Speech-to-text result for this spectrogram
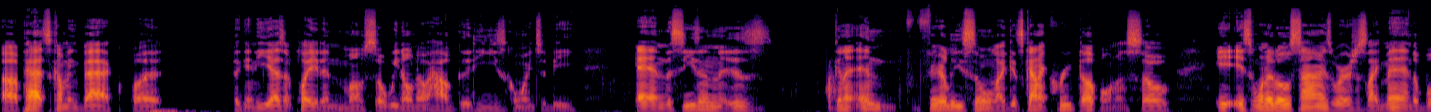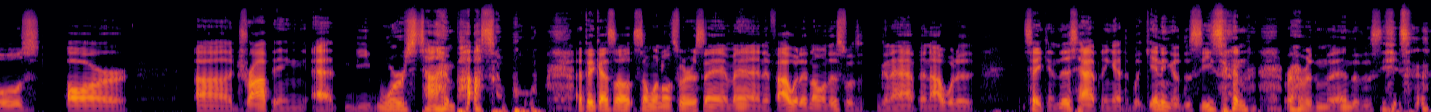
Uh, Pat's coming back, but again, he hasn't played in months, so we don't know how good he's going to be and the season is gonna end fairly soon. Like it's kind of creeped up on us. So it, it's one of those times where it's just like, man, the Bulls are uh, dropping at the worst time possible. I think I saw someone on Twitter saying, "Man, if I would have known this was gonna happen, I would have taken this happening at the beginning of the season rather than the end of the season."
